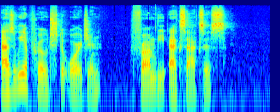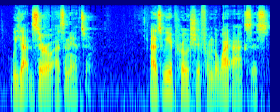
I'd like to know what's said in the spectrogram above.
as we approach the origin from the x-axis, we got 0 as an answer. As we approach it from the y-axis,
